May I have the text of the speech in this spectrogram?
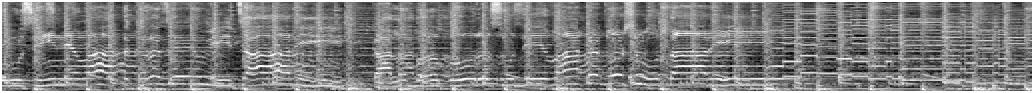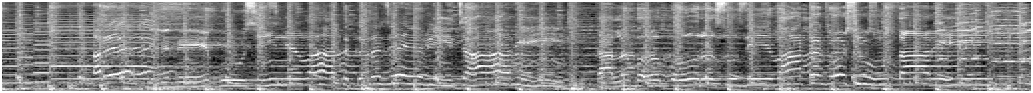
પૂછીને વાત કરજે વિચારી. કાલ બપોર સુધી વાટ જોશું તારી. અરે દિલને પૂછીને વાત કરજે વિચારી. કાલ બપોર સુધી વાટ જોશું તારી.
